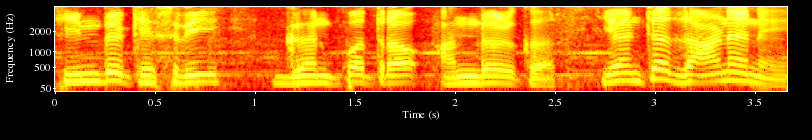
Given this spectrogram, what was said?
हिंद केसरी गणपतराव आंधळकर यांच्या जाण्याने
